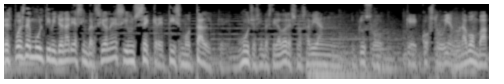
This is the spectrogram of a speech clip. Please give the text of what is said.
Después de multimillonarias inversiones y un secretismo tal que muchos investigadores no sabían incluso que construían una bomba,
